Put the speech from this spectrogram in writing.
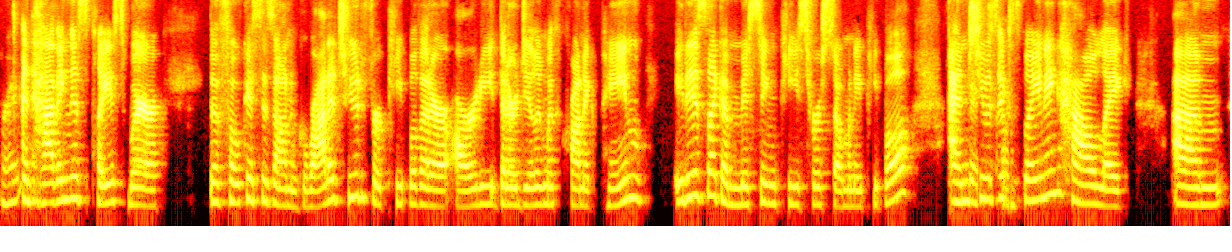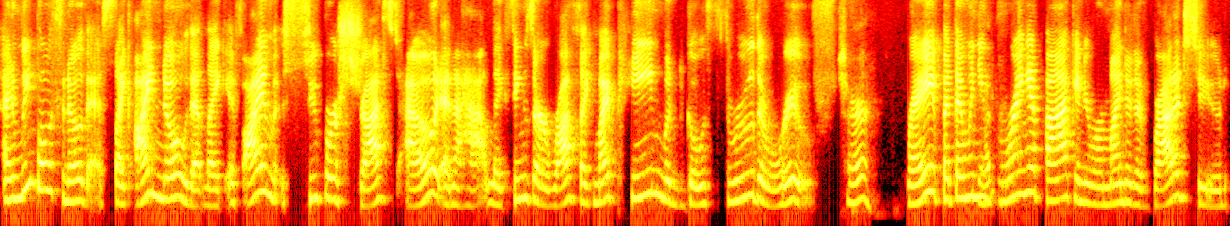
right? And having this place where the focus is on gratitude for people that are already that are dealing with chronic pain. It is like a missing piece for so many people. And she was explaining how like um and we both know this. Like i know that like if i'm super stressed out and I have, like things are rough like my pain would go through the roof. Sure. Right? But then when you bring it back and you're reminded of gratitude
